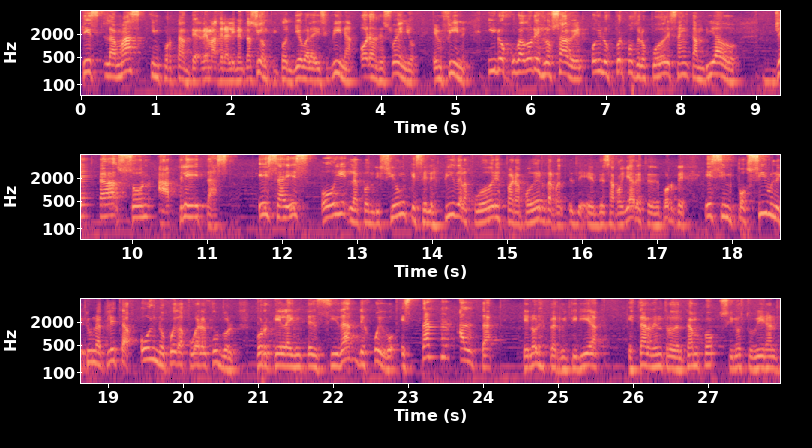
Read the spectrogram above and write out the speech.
que es la más importante, además de la alimentación que conlleva la disciplina, horas de sueño, en fin. Y los jugadores lo saben, hoy los cuerpos de los jugadores han cambiado, ya son atletas, esa es hoy la condición que se les pide a los jugadores para poder desarrollar este deporte. Es imposible que un atleta hoy no pueda jugar al fútbol porque la intensidad de juego es tan alta que no les permitiría estar dentro del campo si no estuvieran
